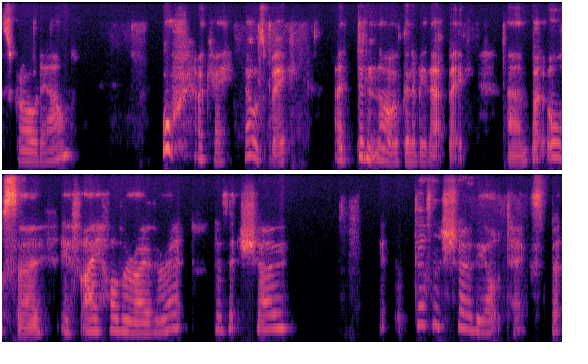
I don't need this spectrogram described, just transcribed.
Scroll down. Oh, okay, that was big. I didn't know it was going to be that big. Um, but also, if I hover over it, does it show? It doesn't show the alt text, but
